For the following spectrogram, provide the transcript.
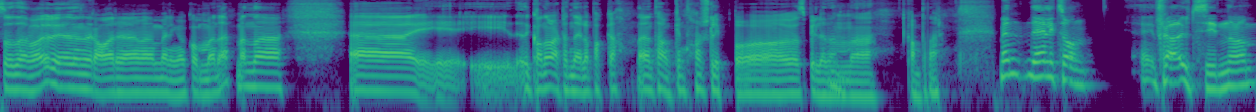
Så det var jo en rar melding å komme med det. Men det kan jo ha vært en del av pakka, den tanken. Å slippe å spille den kampen her. Men det er litt sånn fra utsiden, og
